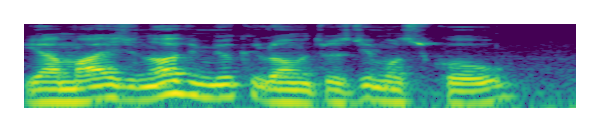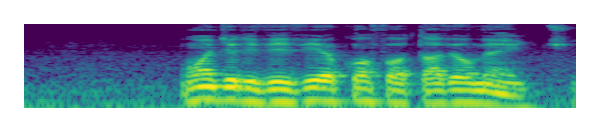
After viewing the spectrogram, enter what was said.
e a mais de 9 mil quilômetros de Moscou, onde ele vivia confortavelmente.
